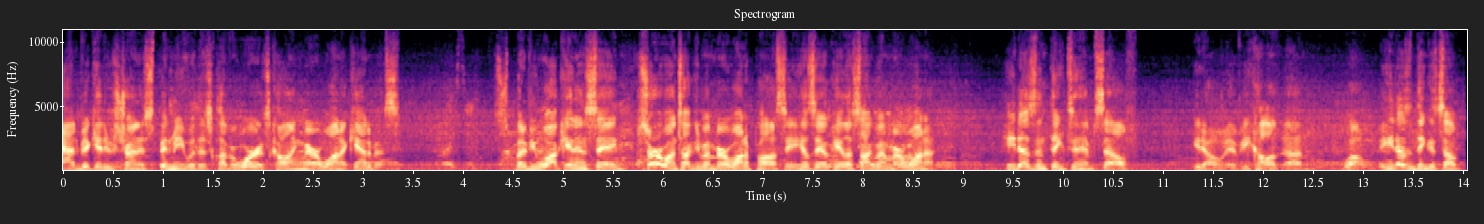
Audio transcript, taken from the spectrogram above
advocate who's trying to spin me with his clever words calling marijuana cannabis. But if you walk in and say, Sir, I want to talk to you about marijuana policy, he'll say, Okay, let's talk about marijuana. He doesn't think to himself, you know, if he calls, uh, well, he doesn't think itself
